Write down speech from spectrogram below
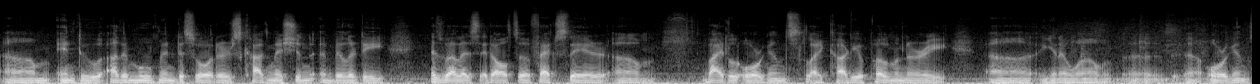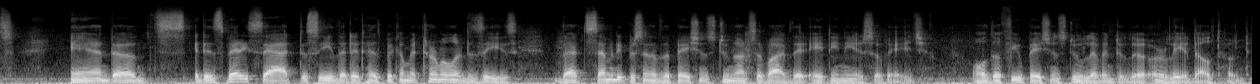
um, into other movement disorders, cognition ability, as well as it also affects their um, vital organs like cardiopulmonary, uh, you know, uh, uh, organs. And uh, it is very sad to see that it has become a terminal disease that 70% of the patients do not survive their 18 years of age, although few patients do live into the early adulthood.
